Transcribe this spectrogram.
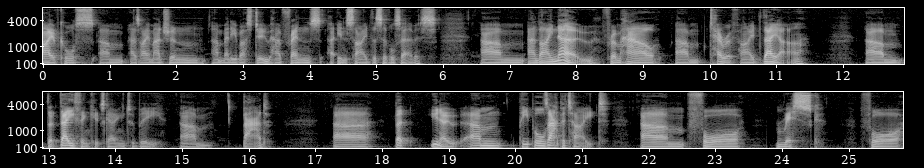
I, of course, um, as I imagine uh, many of us do, have friends uh, inside the civil service. Um, and I know from how um, terrified they are that they think it's going to be bad. Uh, but, you know, people's appetite um, for risk, for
